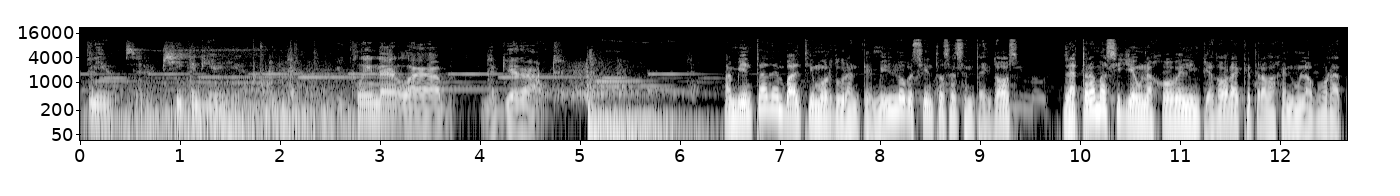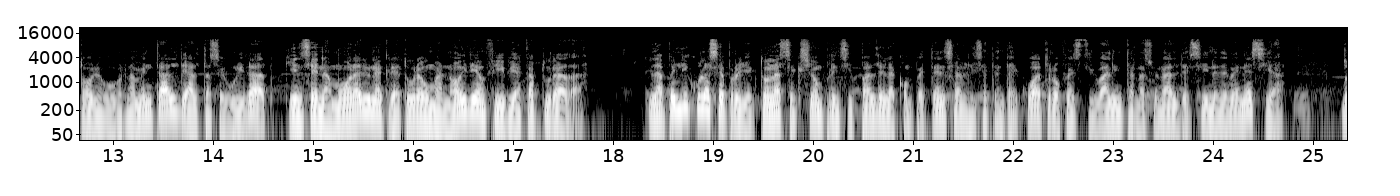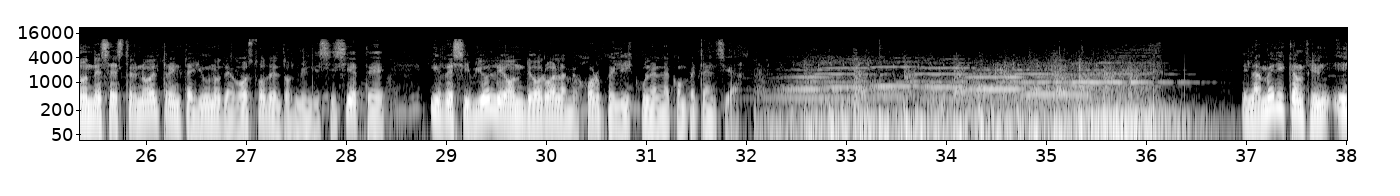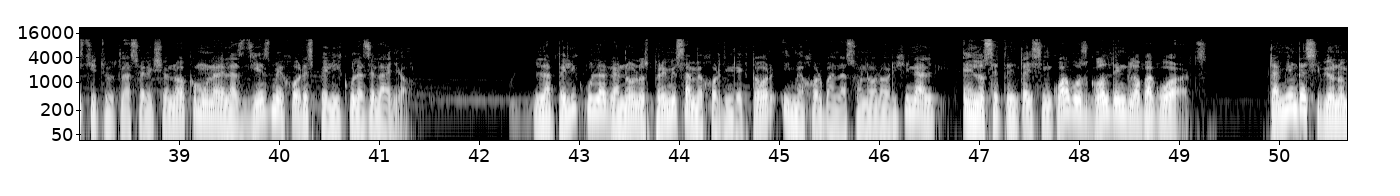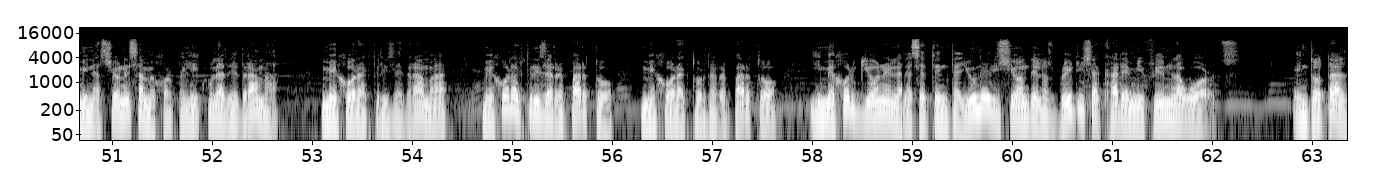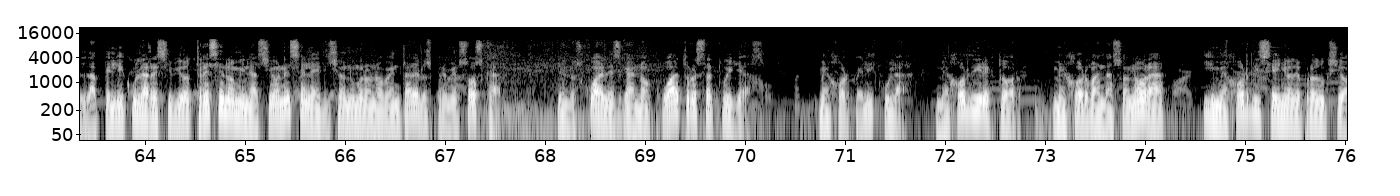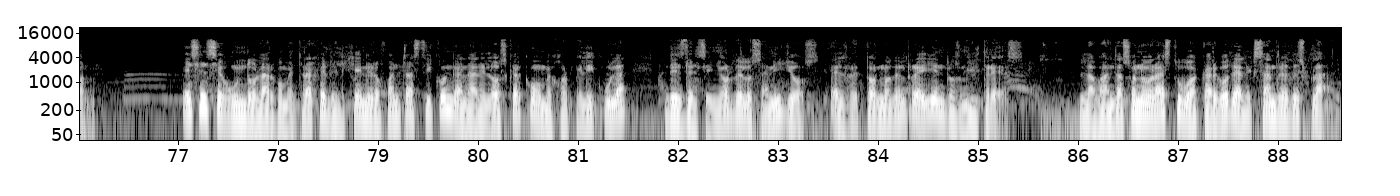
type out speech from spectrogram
Mute, sir. She can hear you. You clean that lab, you get out. Ambientada en Baltimore durante 1962, la trama sigue a una joven limpiadora que trabaja en un laboratorio gubernamental de alta seguridad, quien se enamora de una criatura humanoide anfibia capturada. La película se proyectó en la sección principal de la competencia del 74 Festival Internacional de Cine de Venecia, donde se estrenó el 31 de agosto del 2017 y recibió León de Oro a la mejor película en la competencia. El American Film Institute la seleccionó como una de las 10 mejores películas del año. La película ganó los premios a Mejor Director y Mejor Banda Sonora Original en los 75 Golden Globe Awards. También recibió nominaciones a Mejor Película de Drama, Mejor Actriz de Drama, Mejor Actriz de Reparto, Mejor Actor de Reparto y Mejor Guión en la 71 edición de los British Academy Film Awards. En total, la película recibió 13 nominaciones en la edición número 90 de los premios Oscar, de los cuales ganó cuatro estatuillas. Mejor película, mejor director, mejor banda sonora y mejor diseño de producción. Es el segundo largometraje del género fantástico en ganar el Oscar como mejor película desde El Señor de los Anillos, El Retorno del Rey en 2003. La banda sonora estuvo a cargo de Alexandre Desplat.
